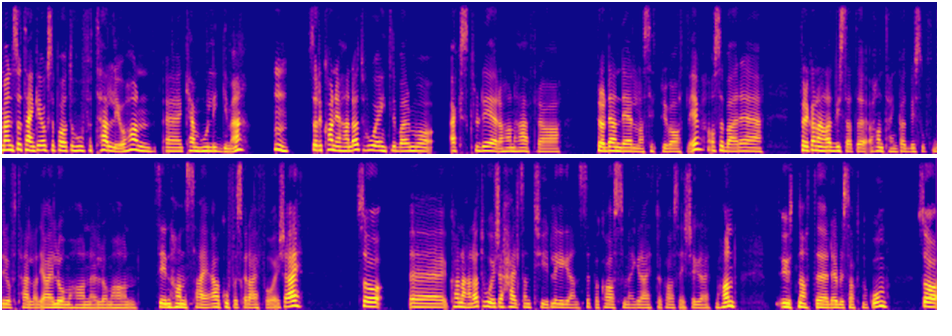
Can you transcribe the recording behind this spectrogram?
Men så tenker jeg også på at hun forteller jo han uh, hvem hun ligger med. Mm. Så det kan jo hende at hun egentlig bare må ekskludere han her fra, fra den delen av sitt privatliv, og så bare For det kan hende at hvis at eh, han tenker at hvis hun driver og forteller at ja, jeg lå med han, eller lå med han, siden han sier ja, hvorfor skal de få, ikke jeg, så eh, kan det hende at hun ikke har helt sånn tydelige grenser på hva som er greit, og hva som ikke er greit med han, uten at eh, det blir sagt noe om. Så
